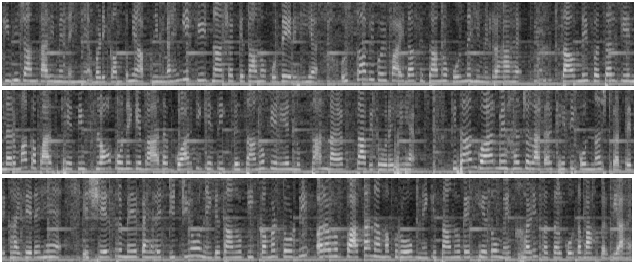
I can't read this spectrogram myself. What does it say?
की भी जानकारी में नहीं है। बड़ी कंपनी अपनी महँगी कीटनाशक किसानों को दे रही है। उसका भी कोई फ़ायदा किसानों को नहीं मिल रहा है। सावनी फ़सल की नरमा कपास खेती फ्लॉप होने के बाद अब ग्वार की खेती किसानों के लिए नुकसानदायक साबित हो रही है। किसान ग्वार में हल चलाकर खेती को नष्ट करते दिखाई दे रहे हैं। इस क्षेत्र में पहले टिड्डियों ने किसानों की कमर तोड़ दी और अब फाका नामक रोग ने किसानों के खेतों में खड़ी फ़सल को तबाह कर दिया है।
